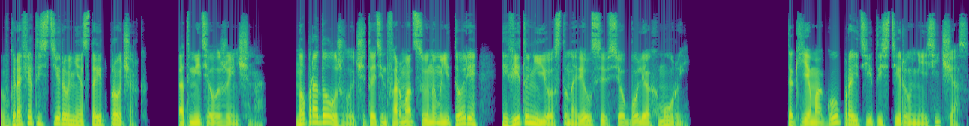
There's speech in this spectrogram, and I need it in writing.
в графе тестирования стоит прочерк, отметила женщина. Но продолжила читать информацию на мониторе, и вид у нее становился все более хмурый. «Так я могу пройти тестирование сейчас?»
